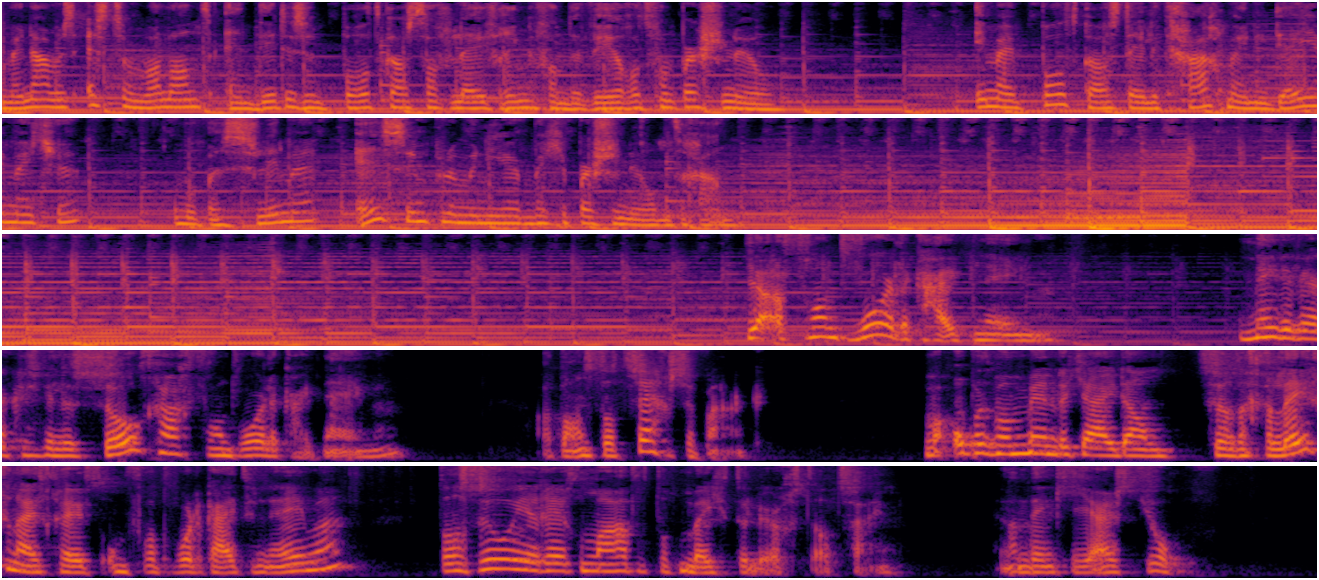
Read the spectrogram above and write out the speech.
Mijn naam is Esther Malland en dit is een podcastaflevering van de Wereld van Personeel. In mijn podcast deel ik graag mijn ideeën met je om op een slimme en simpele manier met je personeel om te gaan. Ja, verantwoordelijkheid nemen. Medewerkers willen zo graag verantwoordelijkheid nemen. Althans, dat zeggen ze vaak. Maar op het moment dat jij dan ze de gelegenheid geeft om verantwoordelijkheid te nemen, dan zul je regelmatig toch een beetje teleurgesteld zijn. En dan denk je juist, joh,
